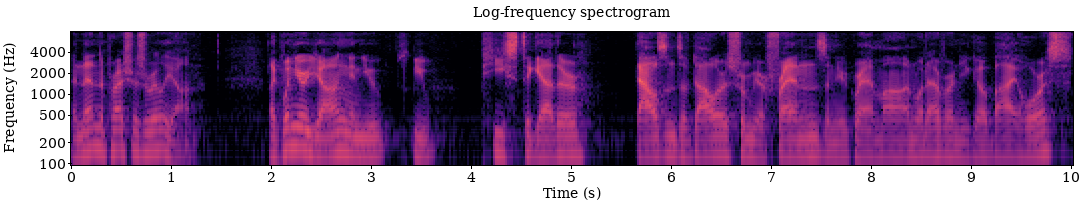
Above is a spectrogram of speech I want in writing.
And then the pressure's really on. Like when you're young and you you piece together thousands of dollars from your friends and your grandma and whatever, and you go buy a horse.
